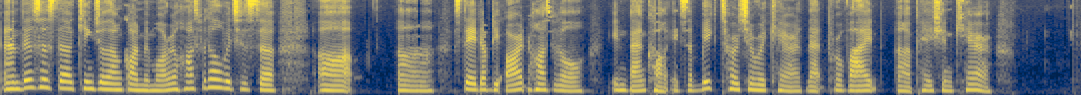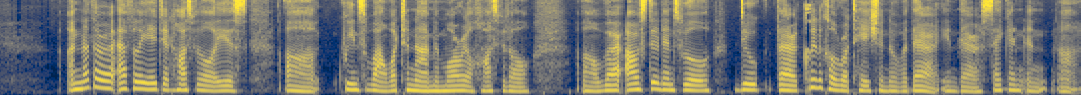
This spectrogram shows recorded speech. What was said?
And this is the King Chulalongkorn Memorial Hospital, which is a uh, uh, state-of-the-art hospital in Bangkok. It's a big tertiary care that provide uh, patient care. Another affiliated hospital is uh, Queen Savang Vadhana Memorial Hospital, uh, where our students will do their clinical rotation over there in their second and uh,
